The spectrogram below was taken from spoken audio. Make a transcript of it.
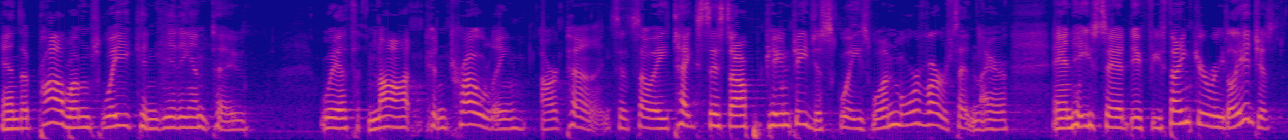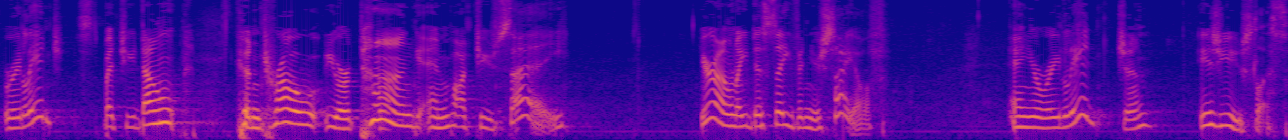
and the problems we can get into with not controlling our tongues. And so he takes this opportunity to squeeze one more verse in there. And he said, if you think you're religious, religious, but you don't control your tongue and what you say, you're only deceiving yourself. And your religion is useless.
